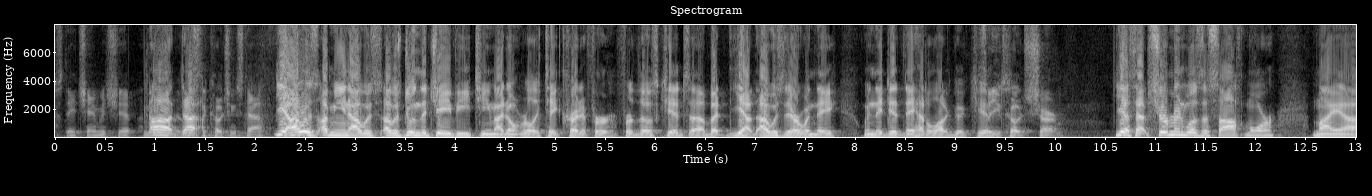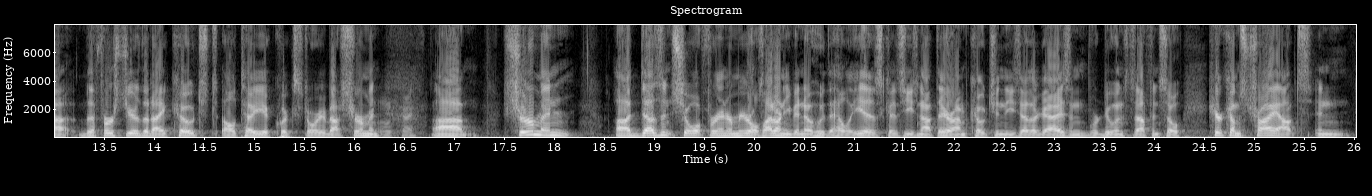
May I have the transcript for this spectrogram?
state championship. I mean, Uh, at least the coaching staff. Yeah, I was. I mean, I was. I was doing the JV team. I don't really take credit for for those kids, uh, but yeah, I was there when they when they did. They had a lot of good kids. So you coached Sherm. Yes, that Sherman was a sophomore. My uh, the first year that I coached, I'll tell you a quick story about Sherman. Okay. Uh, Sherman uh, doesn't show up for intramurals. I don't even know who the hell he is because he's not there. I'm coaching these other guys and we're doing stuff. And so here comes tryouts, and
